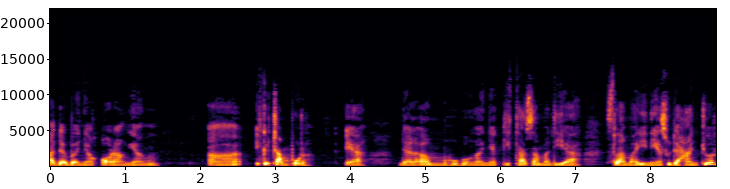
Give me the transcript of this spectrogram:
ada banyak orang yang uh, ikut campur ya dalam hubungannya kita sama dia. Selama ini yang sudah hancur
